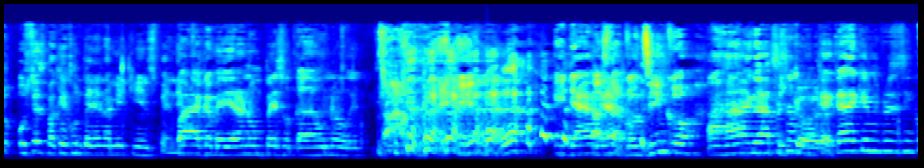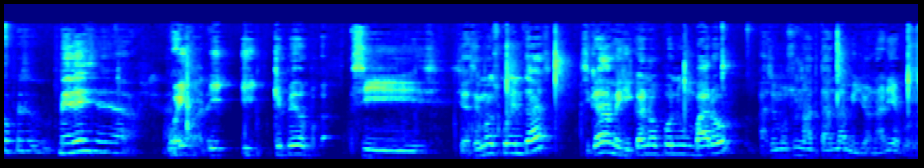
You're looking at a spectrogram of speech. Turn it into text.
¿Tú- ¿Ustedes para qué juntarían a 1500 pendejos? Para que me dieran un peso cada uno, güey. Ah, güey. Y ya, Hasta ¿verdad? con cinco. Ajá, cada, persona- Cinco que cada quien me presta cinco pesos. Me dice. ah, Güey, ah, vale. ¿y, ¿y qué pedo? Si, si hacemos cuentas, si cada mexicano pone un varo, hacemos una tanda millonaria, güey.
